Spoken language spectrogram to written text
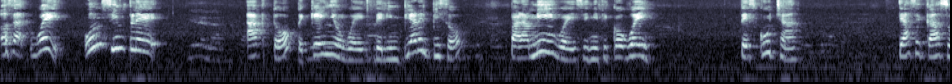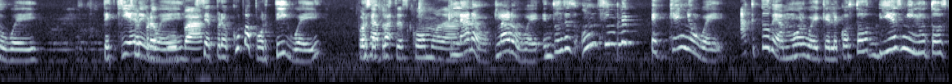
O sea, güey, un simple acto pequeño, güey, de limpiar el piso, para mí, güey, significó, güey, te escucha, te hace caso, güey, te quiere, güey, preocupa. se preocupa por ti, güey. Porque O sea, tú estés cómoda. Claro, claro, güey. Entonces, un simple pequeño, güey, acto de amor, güey, que le costó 10 minutos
